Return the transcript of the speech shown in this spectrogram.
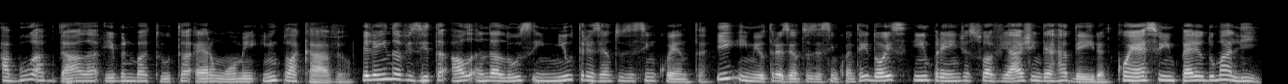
Abu Abdallah ibn Battuta era um homem implacável. Ele ainda visita Al-Andalus em 1350 1350 e, em 1352, empreende a sua viagem derradeira. Conhece o Império do Mali,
